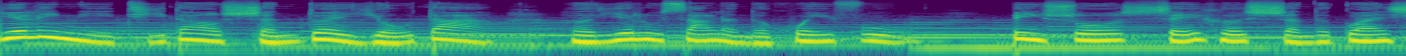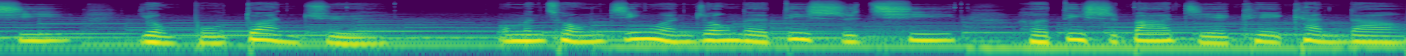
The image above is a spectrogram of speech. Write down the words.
耶利米提到神对犹大和耶路撒冷的恢复，并说谁和神的关系永不断绝。我们从经文中的第十七和第十八节可以看到，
